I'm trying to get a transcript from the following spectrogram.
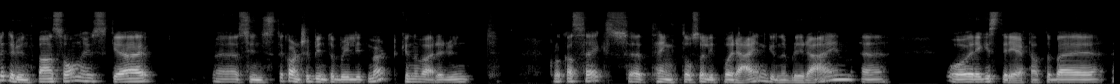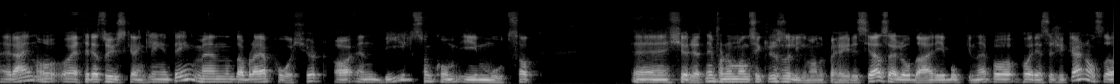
litt rundt meg sånn, husker jeg. Eh, Syns det kanskje begynte å bli litt mørkt, kunne være rundt klokka seks. Jeg tenkte også litt på regn, kunne bli regn. Og registrerte at det ble regn. Og, og etter det så husker jeg egentlig ingenting, men da ble jeg påkjørt av en bil som kom i motsatt eh, kjøreretning. For når man sykler, så ligger man på høyresida, så jeg lå der i bukkene på, på racersykkelen. Og så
